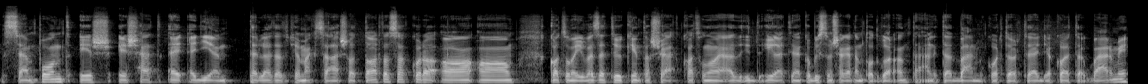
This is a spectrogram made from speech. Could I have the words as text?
szempont, és, és hát egy, egy ilyen területet, hogyha megszállásat tartasz, akkor a, a, katonai vezetőként a saját katona életének a biztonságát nem tudod garantálni, tehát bármikor történhet gyakorlatilag bármi.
